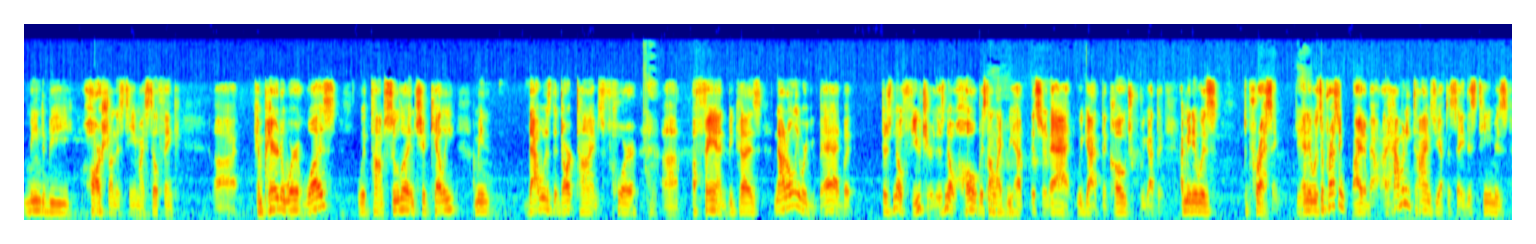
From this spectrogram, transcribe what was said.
mean to be harsh on this team. I still think, uh, compared to where it was with Tomsula and Chip Kelly, I mean, that was the dark times for uh, a fan because not only were you bad, but there's no future. There's no hope. It's not like we have this or that. We got the coach. We got the. I mean, it was depressing, and it was depressing right about. How many times do you have to say this team is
